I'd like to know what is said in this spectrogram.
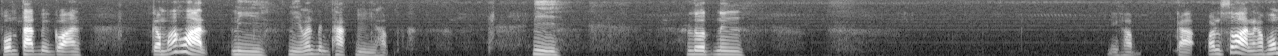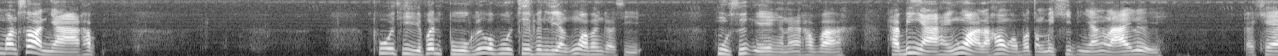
ผมตัดไปก่อนกับมะหวาดนี่นี่มันเป็นผักอยู่นี่ครับ นี่หลดหนึ่งนี่ครับกะวันซ่อนครับผมวันซ่อนหญ้าครับ ผู้ที่เพิ่นปลูกหรือว่าผู้ที่เพิ่นเลี้ยงงัวเพิ่นก็สิฮู้ซึกเองนะครับว่า ถ้ามีหญ้าให้งัวแล้วเฮาก็บ่ต้องไปคิดอิหยังหลายเลยก็แค่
